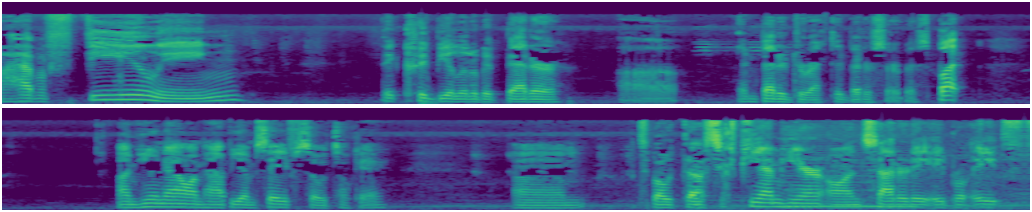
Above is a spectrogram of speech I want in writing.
I have a feeling they could be a little bit better uh, and better directed, better service. But I'm here now. I'm happy. I'm safe, so it's okay. Um, it's about uh, 6 p.m. here on Saturday, April 8th,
